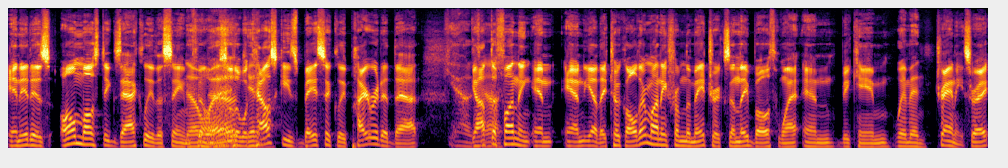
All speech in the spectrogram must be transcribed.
and it is almost exactly the same No film. way. So the Wachowskis basically pirated that, Yeah, got the funding, and and yeah, they took all their money from the Matrix, and they both went and became Women. trannies, right?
